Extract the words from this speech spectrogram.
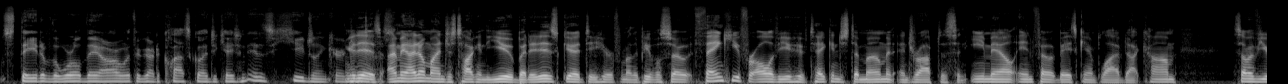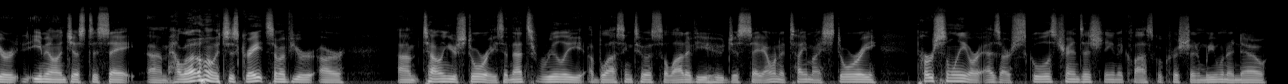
state of the world they are with regard to classical education. It is hugely encouraging. It to is. I mean, I don't mind just talking to you, but it is good to hear from other people. So thank you for all of you who've taken just a moment and dropped us an email, info at basecamplive.com. Some of you are emailing just to say um, hello, which is great. Some of you are um, telling your stories, and that's really a blessing to us. A lot of you who just say, I want to tell you my story personally or as our school is transitioning into classical Christian. We want to know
